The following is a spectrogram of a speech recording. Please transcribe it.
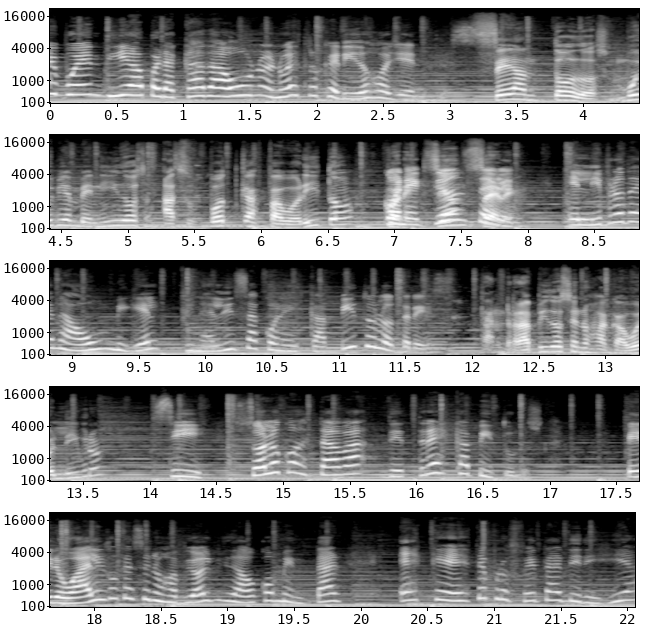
Muy buen día para cada uno de nuestros queridos oyentes. Sean todos muy bienvenidos a su podcast favorito, Conexión 7. El libro de Nahum Miguel finaliza con el capítulo 3. ¿Tan rápido se nos acabó el libro? Sí, solo constaba de tres capítulos. Pero algo que se nos había olvidado comentar es que este profeta dirigía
